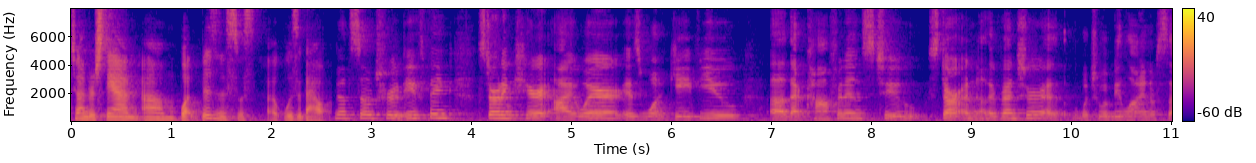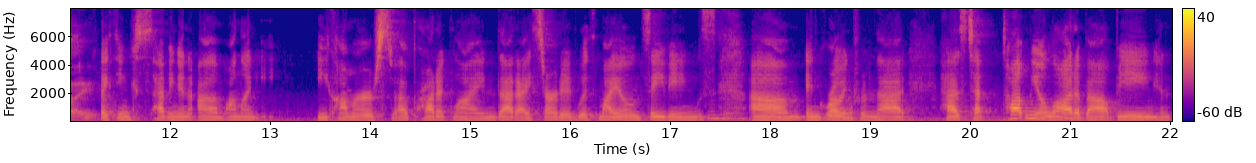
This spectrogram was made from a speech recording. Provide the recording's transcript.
to understand um, what business was uh, was about. That's so true. Do you think starting Carrot Eyewear is what gave you uh, that confidence to start another venture, uh, which would be Line of Sight? I think having an um, online e-commerce uh, product line that I started with my own savings mm-hmm. um, and growing from that has taught me a lot about being an,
